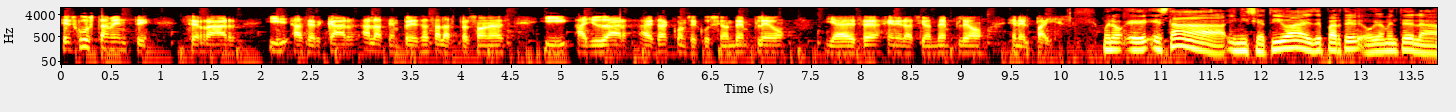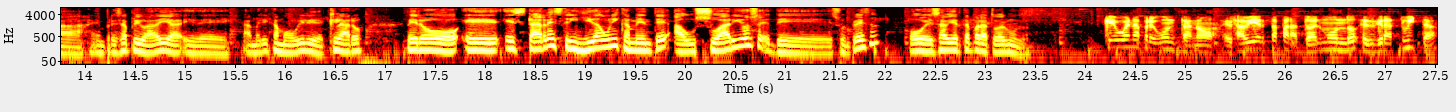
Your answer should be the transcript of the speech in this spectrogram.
es justamente cerrar y acercar a las empresas a las personas y ayudar a esa consecución de empleo y a esa generación de empleo en el país. Bueno, eh, esta iniciativa es de parte, obviamente, de la empresa privada y, de América Móvil y de Claro, pero eh, ¿está restringida únicamente a usuarios de su empresa o es abierta para todo el mundo? Qué buena pregunta, no, es abierta para todo el mundo, es gratuita,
